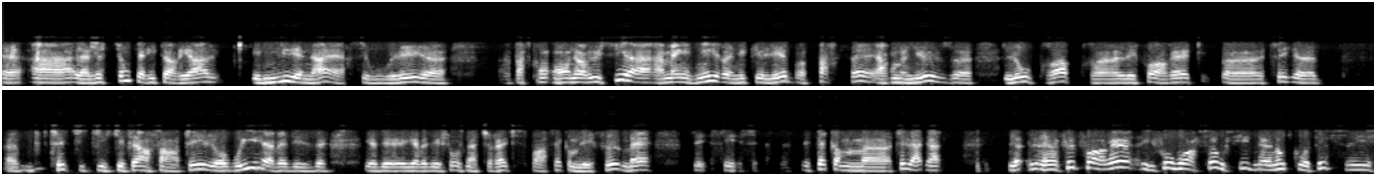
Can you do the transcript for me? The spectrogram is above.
euh, à la gestion territoriale et millénaire, si vous voulez, euh, parce qu'on a réussi à, maintenir un équilibre parfait, harmonieuse, l'eau propre, les forêts, tu sais, qui, qui, étaient en santé. Oui, il y avait des, il y avait des choses naturelles qui se passaient comme les feux, mais c'était comme, tu sais, la, un feu de forêt, il faut voir ça aussi d'un autre côté. C'est,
